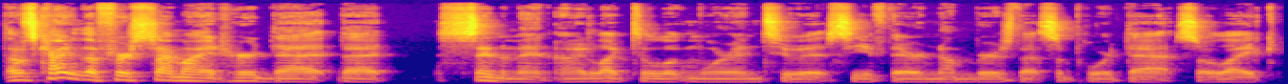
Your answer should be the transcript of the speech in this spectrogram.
that was kind of the first time I had heard that that sentiment. I'd like to look more into it, see if there are numbers that support that. So like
